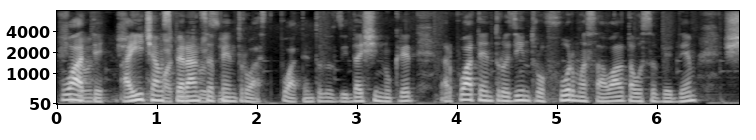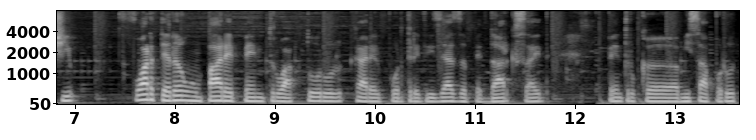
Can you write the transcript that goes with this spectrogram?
Poate, de- și aici am poate speranță într-o zi. pentru asta, poate într-o zi, dar și nu cred, dar poate într-o zi, într-o formă sau alta o să vedem și foarte rău îmi pare pentru actorul care îl portretizează pe Darkseid, pentru că mi s-a părut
